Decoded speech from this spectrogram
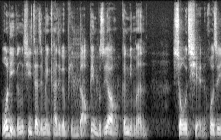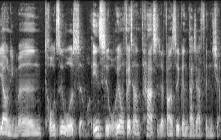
我李庚希在这边开这个频道，并不是要跟你们收钱，或是要你们投资我什么，因此我会用非常踏实的方式跟大家分享。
